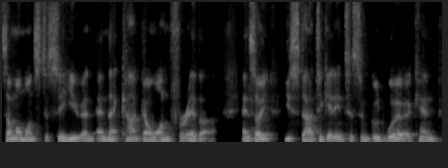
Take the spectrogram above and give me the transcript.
someone wants to see you. And, and that can't go on forever. And so you start to get into some good work and,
